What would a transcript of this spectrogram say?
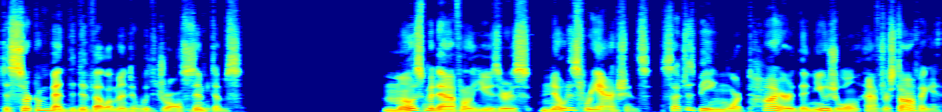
to circumvent the development of withdrawal symptoms. Most modafinil users notice reactions, such as being more tired than usual after stopping it.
